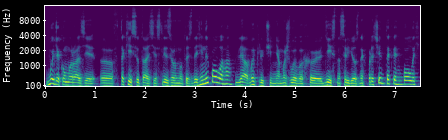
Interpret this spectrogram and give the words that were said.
В будь-якому разі, е, в такій ситуації слід звернутися до гінеколога для виключення можливих е, дійсно серйозних причин таких болей.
